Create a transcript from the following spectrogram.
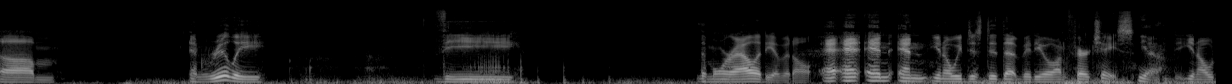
um, and really the the morality of it all. And, and and and you know, we just did that video on fair chase. Yeah. You know,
